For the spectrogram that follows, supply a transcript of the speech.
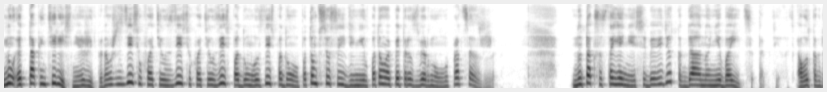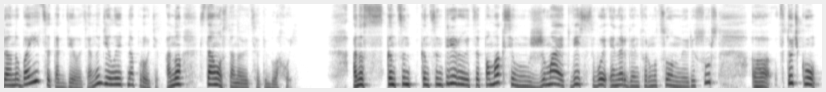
Ну, это так интереснее жить, потому что здесь ухватил, здесь ухватил, здесь подумал, здесь подумал, потом все соединил, потом опять развернул. Ну, процесс же. Но так состояние себя ведет, когда оно не боится так делать. А вот когда оно боится так делать, оно делает напротив. Оно само становится этой блохой. Оно концентрируется по максимуму, сжимает весь свой энергоинформационный ресурс э, в точку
